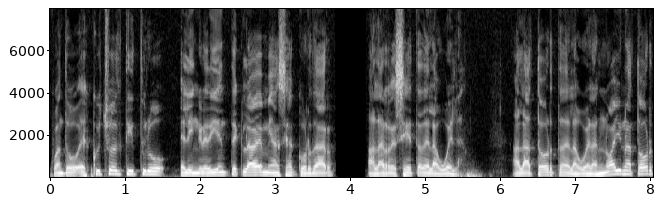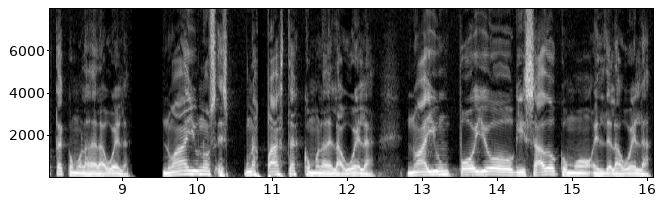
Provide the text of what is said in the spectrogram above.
Cuando escucho el título, el ingrediente clave me hace acordar a la receta de la abuela, a la torta de la abuela. No hay una torta como la de la abuela. No hay unos, unas pastas como la de la abuela. No hay un pollo guisado como el de la abuela.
